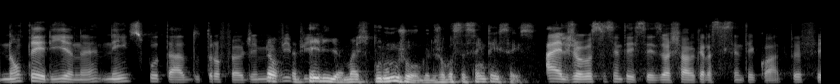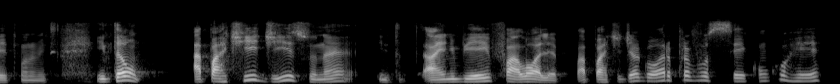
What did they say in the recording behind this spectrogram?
não teria, né, nem disputado o troféu de MVP. Não, teria, mas por um jogo, ele jogou 66. Ah, ele jogou 66, eu achava que era 64. Perfeito, Mano Mix. Então, a partir disso, né, a NBA fala, olha, a partir de agora, para você concorrer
